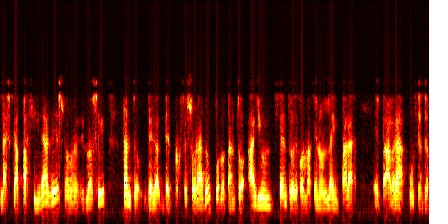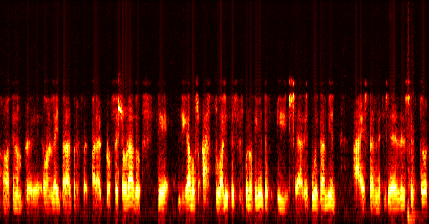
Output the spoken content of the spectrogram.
las capacidades, vamos a decirlo así, tanto del profesorado, por lo tanto hay un centro de formación online para eh, habrá un centro de formación online para el, para el profesorado que, digamos, actualice sus conocimientos y se adecue también a estas necesidades del sector,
